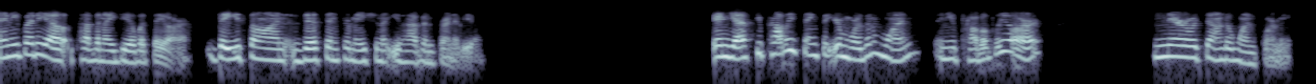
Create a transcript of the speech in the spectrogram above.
Anybody else have an idea what they are based on this information that you have in front of you? And yes, you probably think that you're more than one, and you probably are. Narrow it down to one for me.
